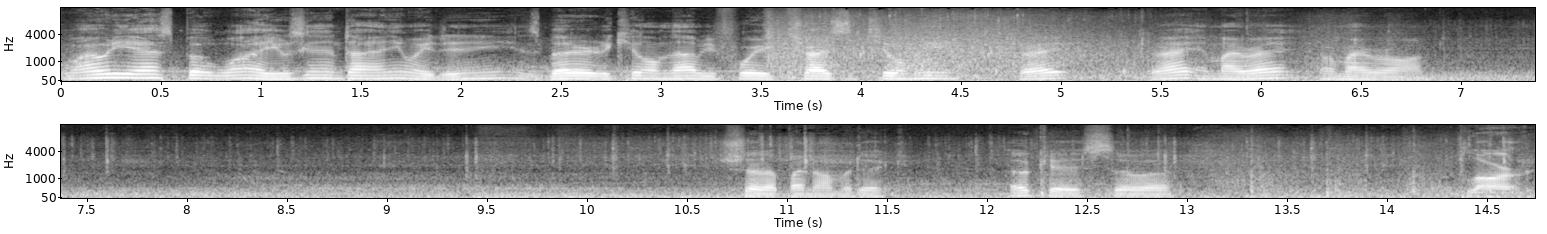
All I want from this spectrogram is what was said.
Why would he ask but why? He was gonna die anyway, didn't he? It's better to kill him now before he tries to kill me, right? Right? Am I right or am I wrong? Shut up, I know I'm a dick. Okay, so, uh... Blarg.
